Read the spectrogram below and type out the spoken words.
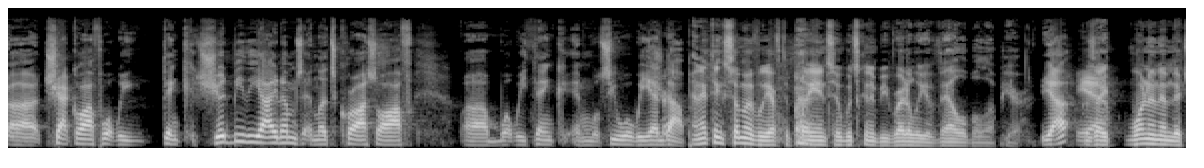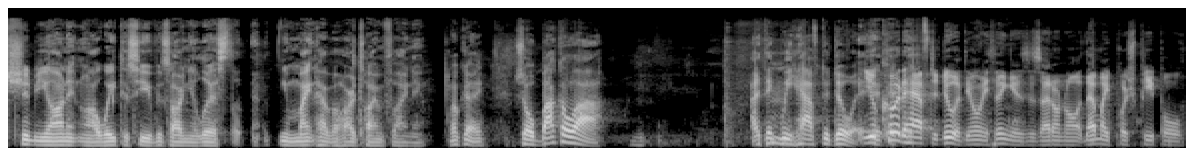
uh, check off what we think should be the items, and let's cross off um, what we think, and we'll see where we end up. And I think some of it we have to play into what's going to be readily available up here. Yeah, Because like one of them that should be on it, and I'll wait to see if it's on your list. You might have a hard time finding. Okay, so bacala. I think we hmm. have to do it. You It- could it- have to do it. The only thing is, is I don't know. That might push people.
